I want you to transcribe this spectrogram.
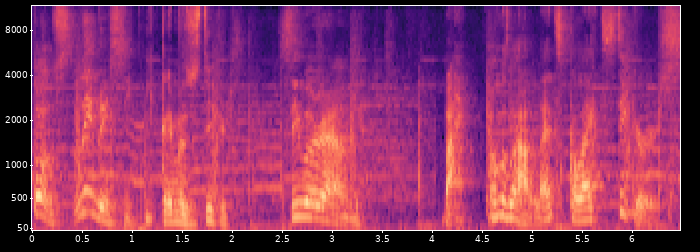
todos, lembrem-se. E caiu meus stickers. See you around. Bye. Vamos lá, let's collect stickers.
